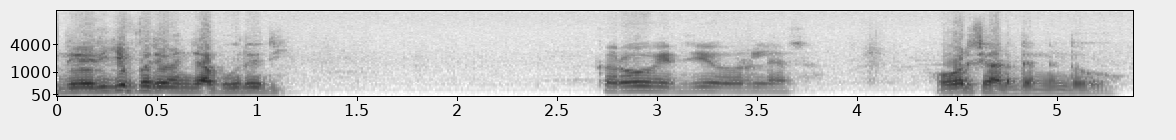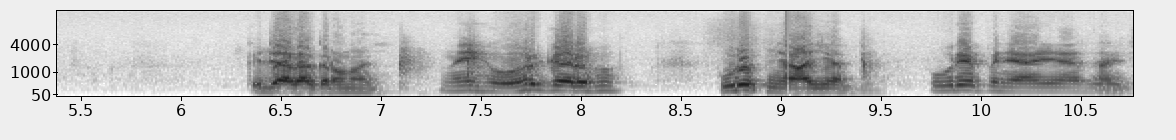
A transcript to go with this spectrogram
ਦੇ ਦਈਏ 55 ਪੂਰੇ ਦੀ। ਕਰੋ ਵੀਰ ਜੀ ਹੋਰ ਲੈਸ। ਹੋਰ ਛੱਡ ਦਿੰਨੇ ਦੋ। ਕਿ ਜ਼ਿਆਦਾ ਕਰਾਉਣਾ ਜੀ? ਨਹੀਂ ਹੋਰ ਕਰੋ। ਪੂਰੇ 50000 ਦੀ। ਪੂਰੇ 50000 ਦੇ। ਹਾਂਜੀ।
